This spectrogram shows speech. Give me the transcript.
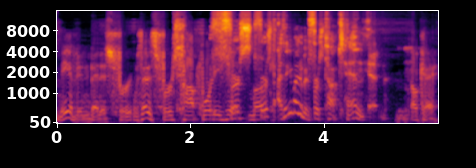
may have even been his first. Was that his first top forty hit? First, Mark? first, I think it might have been first top ten hit. Okay.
